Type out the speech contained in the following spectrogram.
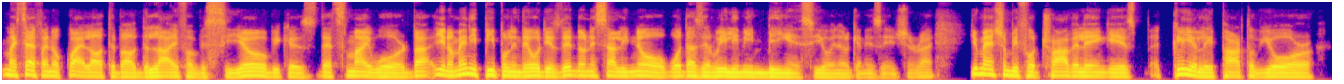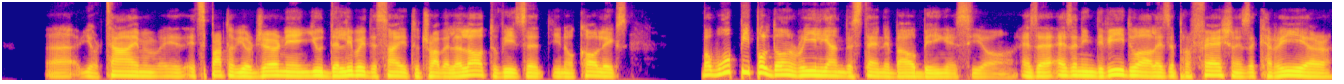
Myself, I know quite a lot about the life of a CEO because that's my word. But you know, many people in the audience they don't necessarily know what does it really mean being a CEO in an organization, right? you mentioned before traveling is clearly part of your uh, your time it's part of your journey and you deliberately decided to travel a lot to visit you know colleagues but what people don't really understand about being a ceo as a as an individual as a profession as a career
